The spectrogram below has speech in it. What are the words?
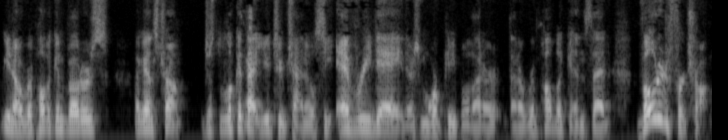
you know, Republican voters against Trump. Just look at that YouTube channel. You'll see every day there's more people that are, that are Republicans that voted for Trump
